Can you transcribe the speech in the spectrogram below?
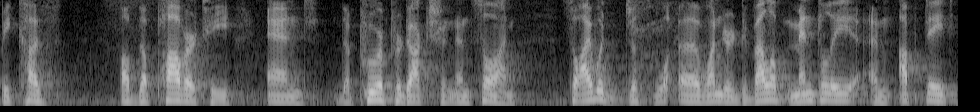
because of the poverty and the poor production and so on. So I would just uh, wonder developmentally, an update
